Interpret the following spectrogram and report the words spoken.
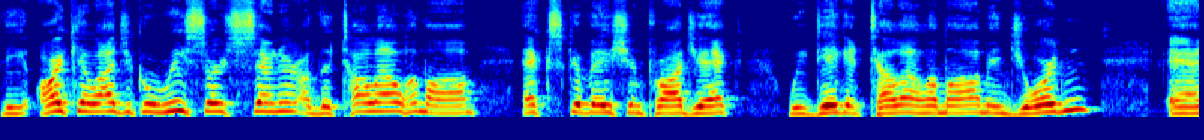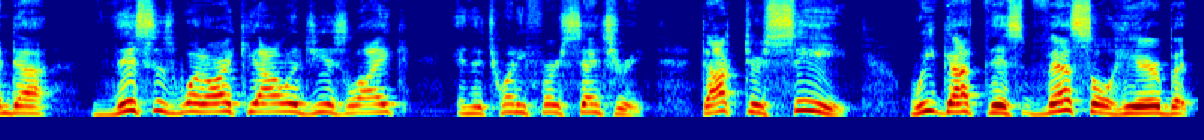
the Archaeological Research Center of the Tel El Hammam Excavation Project. We dig at Tel El Hammam in Jordan, and uh, this is what archaeology is like in the 21st century. Dr. C, we got this vessel here, but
